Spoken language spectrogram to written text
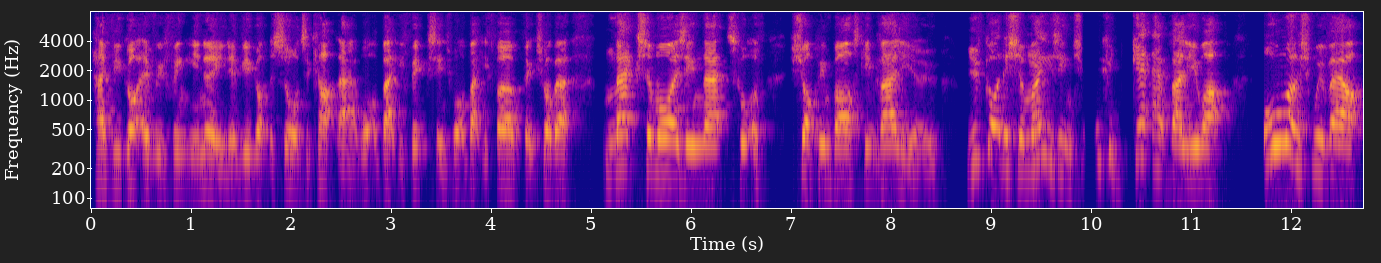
have you got everything you need? Have you got the saw to cut that? What about your fixings? What about your firm fix? What about maximizing that sort of shopping basket value? You've got this amazing. You could get that value up almost without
